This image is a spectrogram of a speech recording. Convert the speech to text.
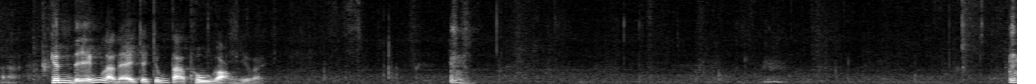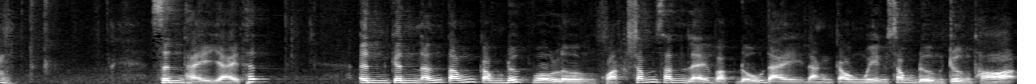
À, kinh điển là để cho chúng ta thu gọn như vậy. Xin Thầy giải thích In kinh ấn tống công đức vô lượng Hoặc sắm sanh lễ vật đủ đầy Đặng cầu nguyện sông đường trường thọ.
